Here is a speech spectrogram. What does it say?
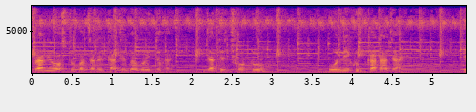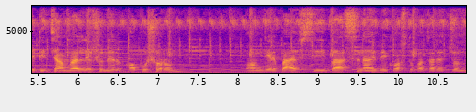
প্রাণী অস্ত্রোপচারের কাজে ব্যবহৃত হয়, যাতে ছোট ও নিখুঁত কাটা যায়। এটি চামড়ার লেশনের অপসরণ, অঙ্গের বায়োপসি বা স্নায়বিক অস্ত্রোপচারের জন্য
